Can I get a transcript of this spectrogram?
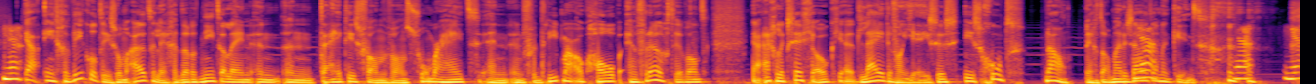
ja. ja. ingewikkeld is om uit te leggen dat het niet alleen een, een tijd is van, van somberheid en, en verdriet, maar ook hoop en vreugde. Want ja, eigenlijk zeg je ook, ja, het lijden van Jezus is goed. Nou, leg dat maar eens uit aan een kind. Ja, ja.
